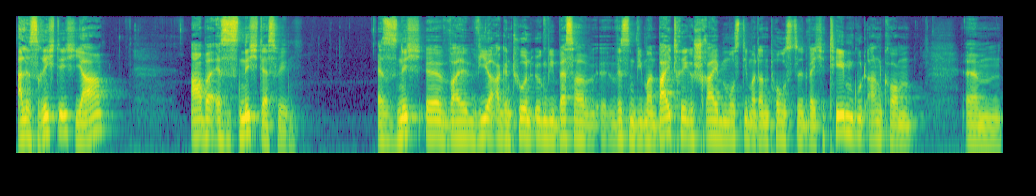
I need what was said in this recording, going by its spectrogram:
Alles richtig, ja, aber es ist nicht deswegen. Es ist nicht, äh, weil wir Agenturen irgendwie besser äh, wissen, wie man Beiträge schreiben muss, die man dann postet, welche Themen gut ankommen, ähm,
